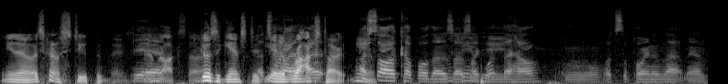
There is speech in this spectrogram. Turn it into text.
You know, it's kind of stupid. There's Yeah. rock stars. It goes against it. That's yeah, the rock I- star. I yeah. saw a couple of those. I My was like, fan what the hell? Mm, What's the point in that, man?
